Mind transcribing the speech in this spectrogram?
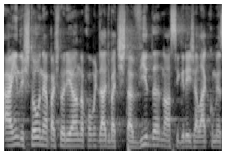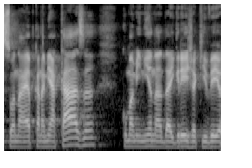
ainda estou, né, pastoreando a comunidade Batista Vida, nossa igreja lá que começou na época na minha casa, com uma menina da igreja que veio,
